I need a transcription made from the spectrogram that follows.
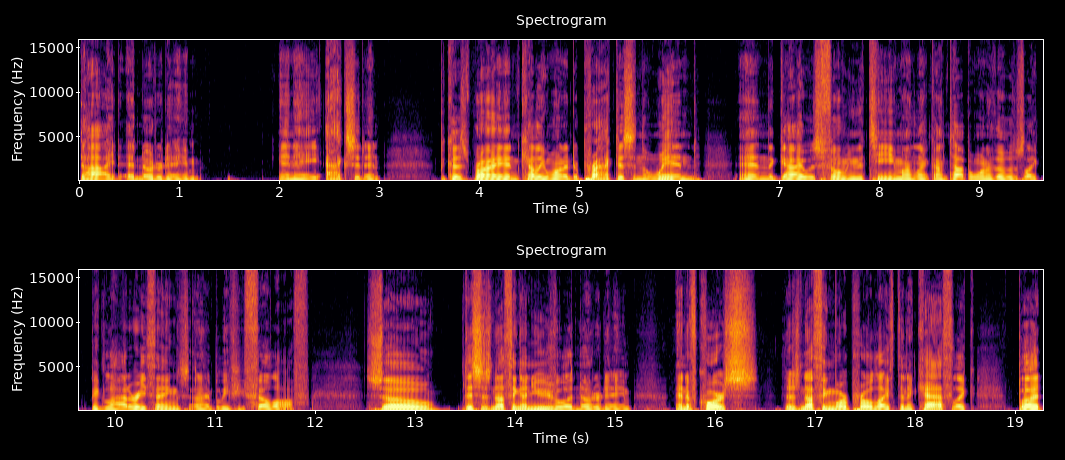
died at Notre Dame in a accident because Brian Kelly wanted to practice in the wind and the guy was filming the team on like on top of one of those like big laddery things and I believe he fell off. So, this is nothing unusual at Notre Dame. And of course, there's nothing more pro-life than a Catholic, but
